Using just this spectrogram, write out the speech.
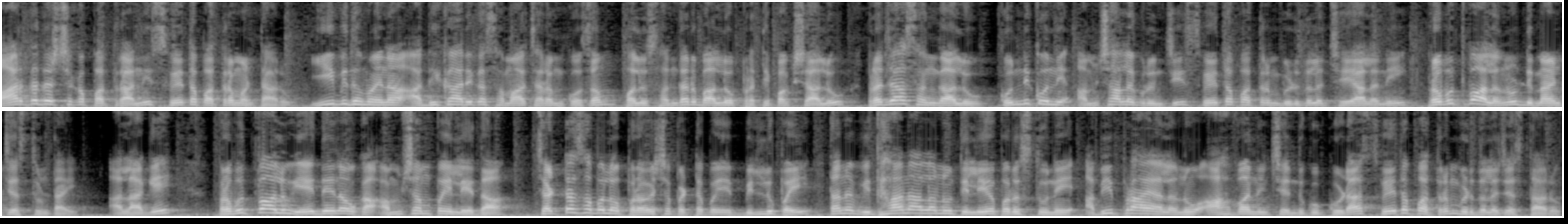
మార్గదర్శక పత్రాన్ని శ్వేతపత్రం అంటారు. ఈ విధమైన అధికారిక సమాచారం కోసం పలు సందర్భాల్లో ప్రతిపక్షాలు ప్రజా సంఘాలు కొన్ని కొన్ని అంశాల గురించి శ్వేతపత్రం విడుదల చేయాలని ప్రభుత్వాలను డిమాండ్ చేస్తుంటాయి. అలాగే ప్రభుత్వాలు ఏదైనా ఒక అంశంపై లేదా చట్టసభలో ప్రవేశపెట్టబోయే బిల్లుపై తన విధానాలను తెలియపరుస్తూనే అభిప్రాయాలను ఆహ్వానించేందుకు కూడా శ్వేతపత్రం విడుదల చేస్తారు.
